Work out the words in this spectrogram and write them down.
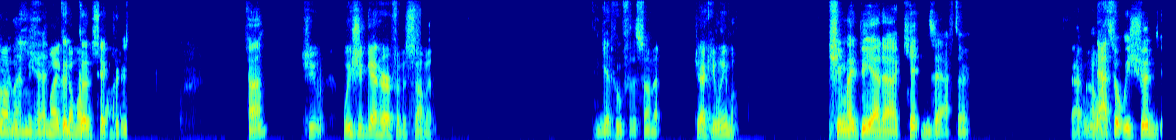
storyline we had. Good, good pick producer. Huh? She. We should get her for the summit. Get who for the summit? Jackie Lima. She might be at uh, Kittens after. That- That's what we should do.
